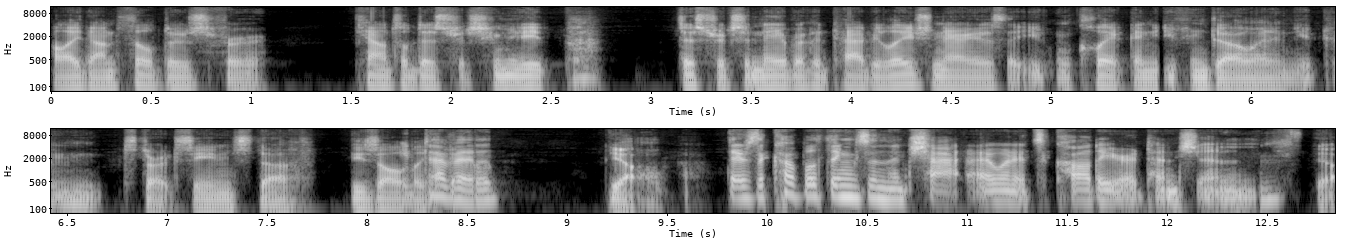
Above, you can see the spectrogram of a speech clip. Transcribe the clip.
polygon filters for council districts, community districts and neighborhood tabulation areas that you can click and you can go in and you can start seeing stuff. These all like yeah. There's a couple things in the chat I wanted to call to your attention. Yeah.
